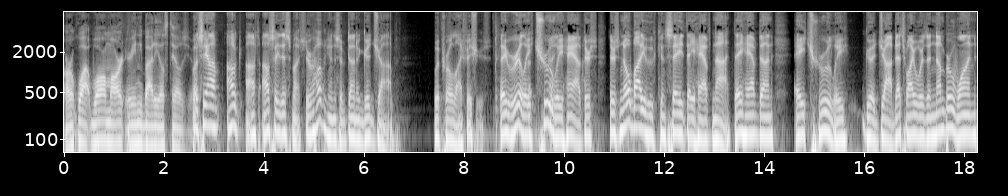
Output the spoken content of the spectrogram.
or what Walmart or anybody else tells you. Well, see, I'll, I'll I'll I'll say this much: the Republicans have done a good job with pro-life issues. They really, truly have. There's there's nobody who can say they have not. They have done a truly good job. That's why we're the number one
